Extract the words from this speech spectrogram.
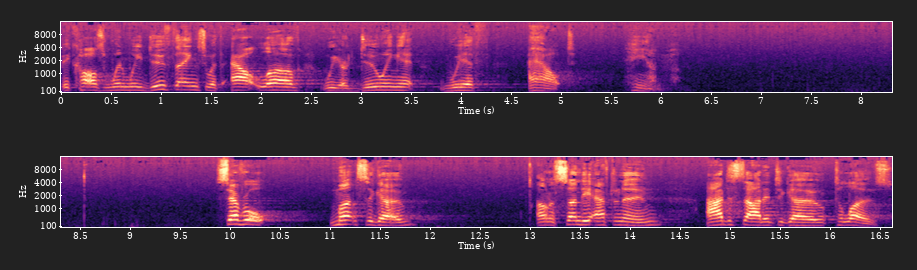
because when we do things without love, we are doing it without Him. Several months ago, on a Sunday afternoon, I decided to go to Lowe's.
